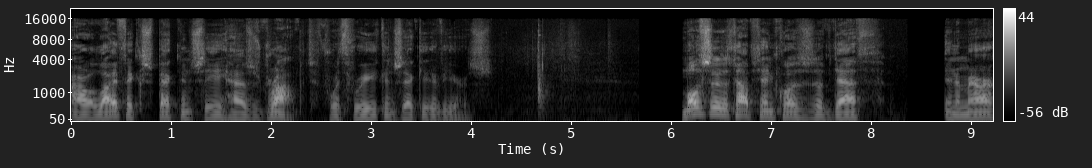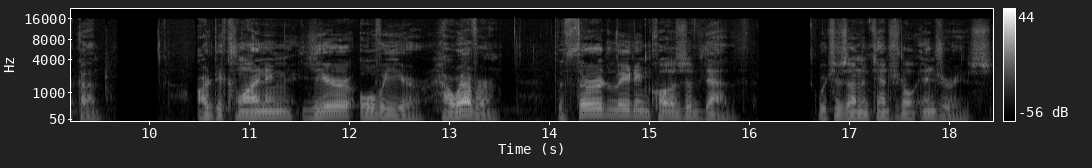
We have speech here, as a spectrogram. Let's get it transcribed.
our life expectancy has dropped for three consecutive years. Most of the top 10 causes of death in America are declining year over year. However, the third leading cause of death, which is unintentional injuries,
